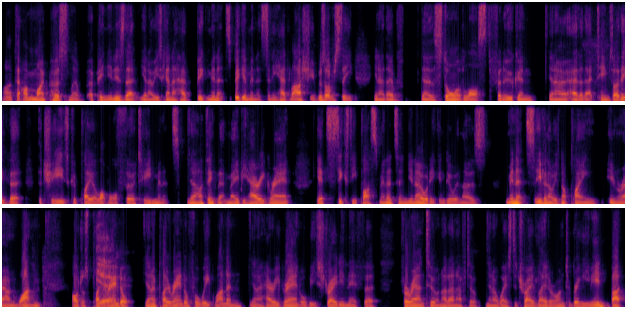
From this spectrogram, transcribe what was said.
I think my personal opinion is that you know he's going to have big minutes, bigger minutes than he had last year, because obviously you know they've you know, the Storm have lost Finucane, you know, out of that team. So I think that the Cheese could play a lot more 13 minutes. You know, I think that maybe Harry Grant gets 60 plus minutes and you know what he can do in those minutes, even though he's not playing in round one. I'll just play yeah. Randall, you know, play Randall for week one and, you know, Harry Grant will be straight in there for, for round two. And I don't have to, you know, waste a trade later on to bring him in. But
